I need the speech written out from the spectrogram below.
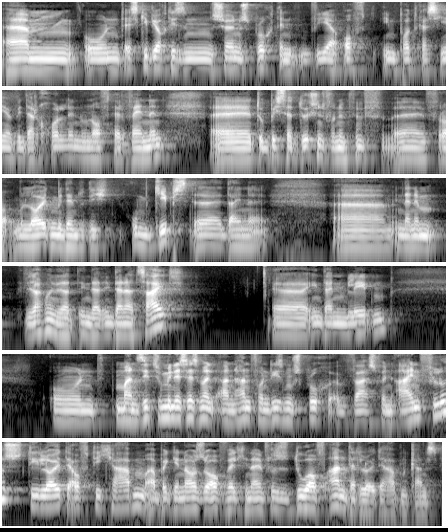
Ähm, und es gibt ja auch diesen schönen Spruch, den wir oft im Podcast hier wiederholen und oft erwähnen. Äh, du bist der Durchschnitt von den fünf äh, Leuten, mit denen du dich umgibst, äh, deine, äh, in deinem, wie sagt man, in, der, in deiner Zeit, äh, in deinem Leben. Und man sieht zumindest erstmal anhand von diesem Spruch, was für einen Einfluss die Leute auf dich haben, aber genauso auch welchen Einfluss du auf andere Leute haben kannst.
